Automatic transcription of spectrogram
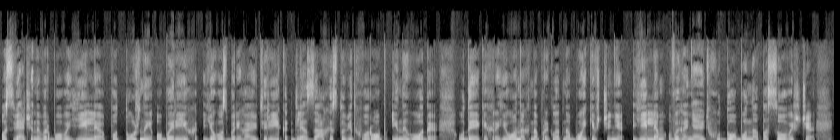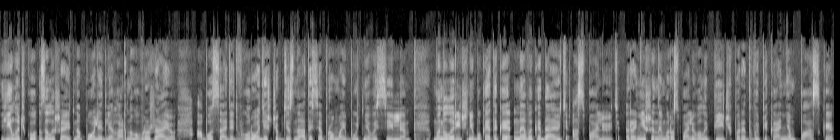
Освячене вербове гілля потужний оберіг. Його зберігають рік для захисту від хвороб і негоди. У деяких регіонах, наприклад, на Бойківщині, гіллям виганяють худобу на пасовище. Гілочку залишають на полі для гарного врожаю або садять в городі, щоб дізнатися про майбутнє весілля. Минулорічні букетики не викидають, а спалюють. Раніше ними розпалювали піч перед випіканням паски.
